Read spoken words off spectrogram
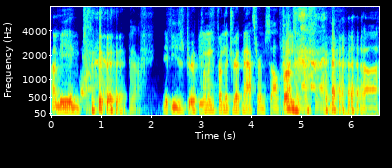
I mean, Yeah. if he's drippy Coming from the drip master himself, from Jackson uh,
